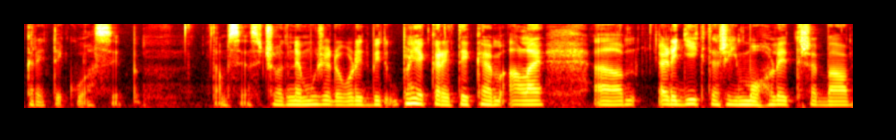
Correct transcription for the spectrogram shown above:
kritiku asi tam si asi člověk nemůže dovolit být úplně kritikem, ale uh, lidí, kteří mohli třeba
